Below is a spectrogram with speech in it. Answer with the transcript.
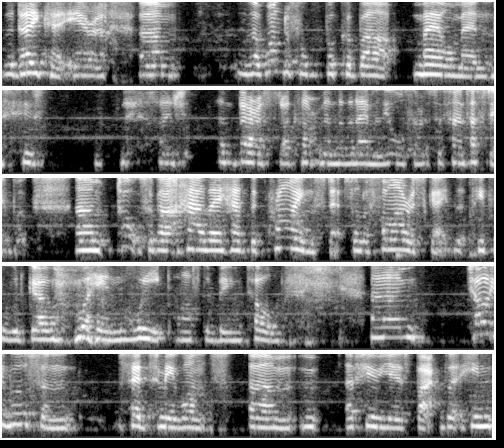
the Dacre era, um, the wonderful book about mailmen who's Embarrassed I can't remember the name of the author. It's a fantastic book. Um, talks about how they had the crying steps on a fire escape that people would go away and weep after being told. Um, Charlie Wilson said to me once um, a few years back that he,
